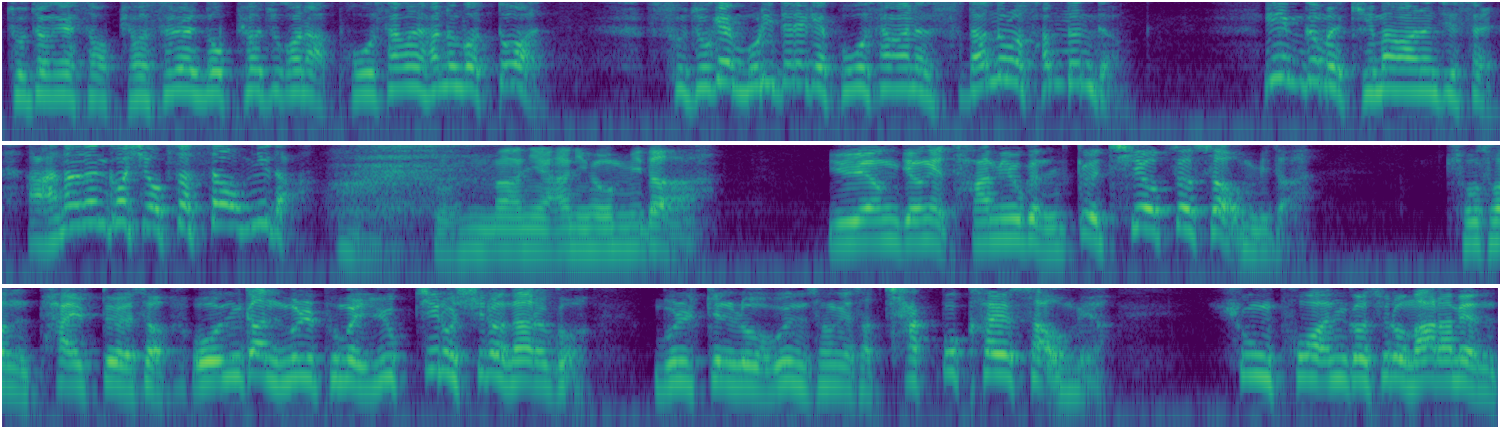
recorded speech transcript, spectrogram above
조정에서 벼슬을 높여주거나 보상을 하는 것 또한 수족의 무리들에게 보상하는 수단으로 삼는 등 임금을 기망하는 짓을 안 하는 것이 없었사옵니다. 뿐만이 아니옵니다. 유영경의 탐욕은 끝이 없었사옵니다. 조선 팔도에서 온갖 물품을 육지로 실어 나르고 물길로 운송해서 착복하여 싸우며 흉포한 것으로 말하면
